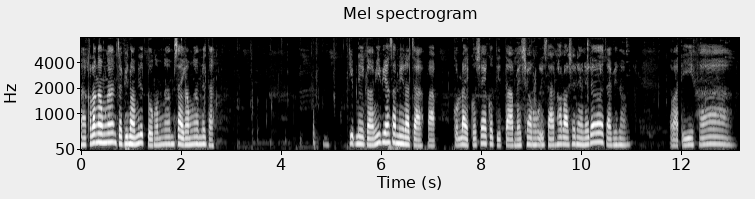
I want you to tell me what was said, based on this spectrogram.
ปลากำลังงามๆจ้ะพี่น้องมีแต่ตัวงามๆใส่งามๆเลยจ้ะคลิปนี้ก็มีเพียงซ้ำนี้ละจ้ะฝากกดไลค์กดแชร์กดติดตามในช่องลูกอีสานพ่อราชาแนลเด้อจ้ะพี่น้อง สวัสดีค่ะ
